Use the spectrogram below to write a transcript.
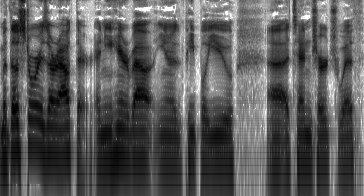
but those stories are out there, and you hear about you know the people you uh, attend church with.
